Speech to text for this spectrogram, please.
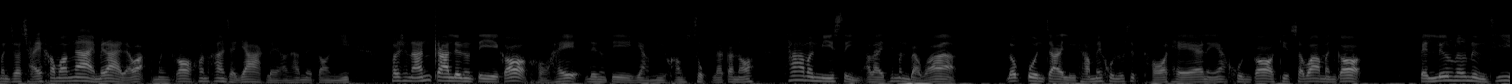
มันจะใช้คำว่าง่ายไม่ได้แล้วอะมันก็ค่อนข้างจะยากแล้วนะครับในตอนนี้ เพราะฉะนั้นการเรียนดนตรีก็ขอให้เรียนดนตรีอย่างมีความสุขแล้วกันเนาะ ถ้ามันมีสิ่งอะไรที่มันแบบว่า รบกวนใจหรือทำให้คุณรู้สึกท้อแท้อะไรเงี้ย คุณก็คิดซะว่ามันก็ เป็นเรื่องเรื่องหนึ่งที่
